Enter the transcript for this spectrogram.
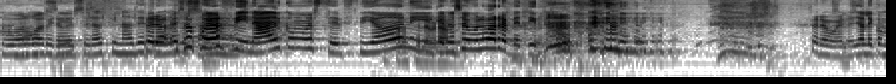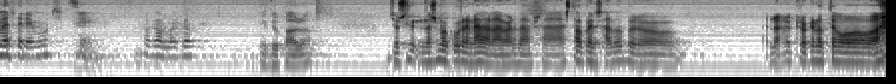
o algo no, así. Pero eso era al final de Pero todos eso los fue años. al final como excepción y que no se vuelva a repetir. pero bueno, Sí, sí. ya le convenceremos. Sí, poco a poco. ¿Y tú, Pablo? Yo no se me ocurre nada, la verdad. O sea, he estado pensando, pero no, creo que no tengo...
